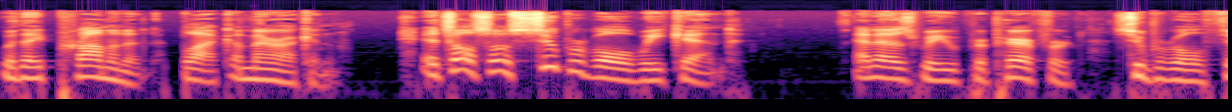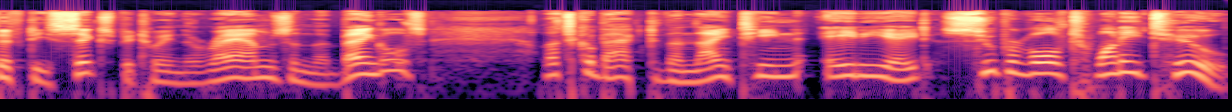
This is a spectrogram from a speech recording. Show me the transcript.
with a prominent black American. It's also Super Bowl weekend, and as we prepare for Super Bowl 56 between the Rams and the Bengals, let's go back to the 1988 Super Bowl 22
